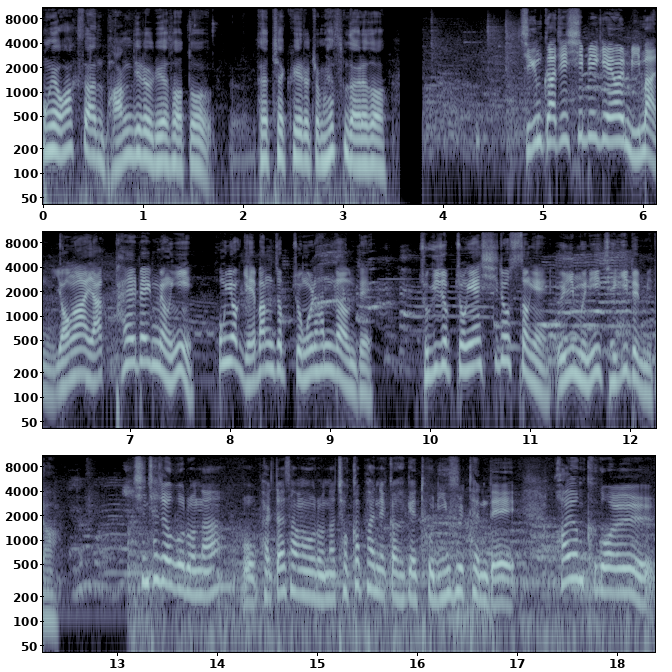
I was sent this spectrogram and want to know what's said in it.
홍역 확산 방지를 위해서 또 대책 회의를 좀 했습니다. 그래서 지금까지 12개월 미만 영아 약 800명이 홍역 예방 접종을 한 가운데 조기 접종의 실효성에 의문이 제기됩니다. 신체적으로나 뭐 발달 상황으로나 적합하니까 그게 더 이후일 텐데 과연 그걸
